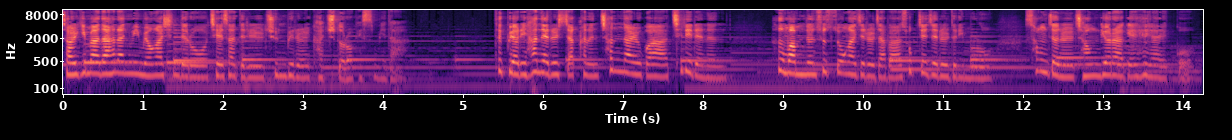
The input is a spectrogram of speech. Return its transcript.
절기마다 하나님이 명하신 대로 제사 드릴 준비를 갖추도록 했습니다. 특별히 한 해를 시작하는 첫날과 7일에는 흠없는 숫송아지를 잡아 속죄제를 드림으로 성전을 정결하게 해야 했고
